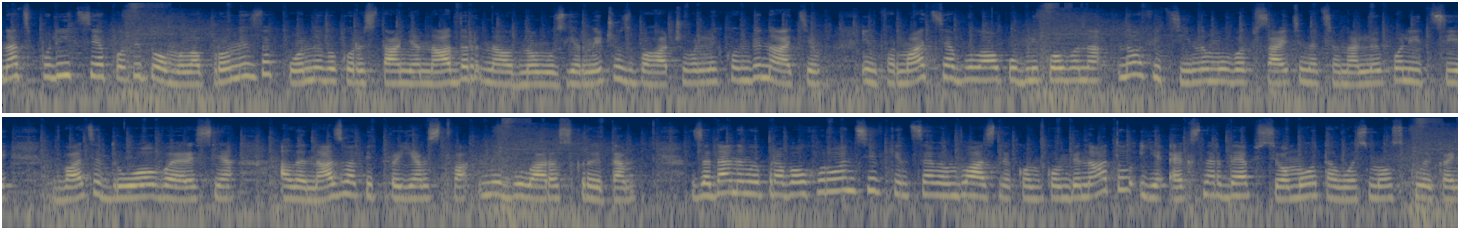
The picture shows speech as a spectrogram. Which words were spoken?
Нацполіція повідомила про незаконне використання надр на одному з гірничо-збагачувальних комбінатів. Інформація була опублікована на офіційному вебсайті Національної поліції 22 вересня, але назва підприємства не була розкрита. За даними правоохоронців, кінцевим власником комбінату є екс-нардеп 7 та 8 скликань.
